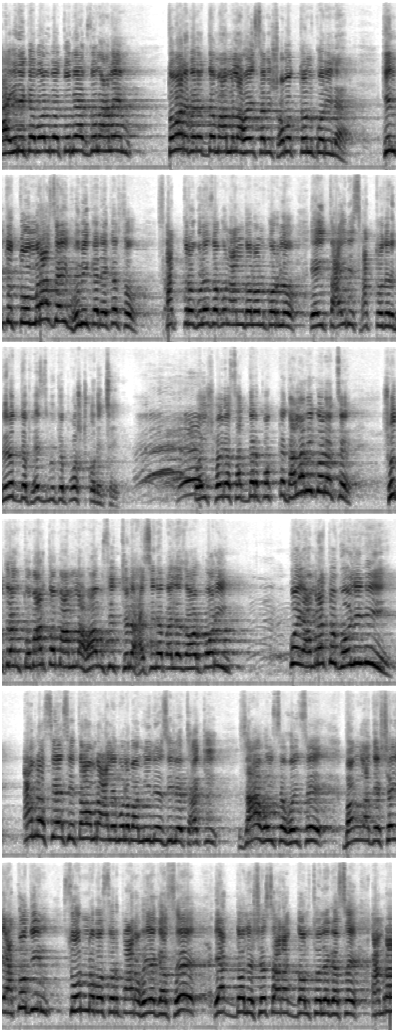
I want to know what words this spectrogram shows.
তাহিরিকে বলব, তুমি একজন আলেম, তোমার বিরুদ্ধে মামলা হয়েছে, আমি সমর্থন করি না। কিন্তু তোমরা যেই ভূমিকা রেখেছো, ছাত্রগুলো যখন আন্দোলন করল, এই তাইরি ছাত্রদের বিরুদ্ধে ফেসবুকে পোস্ট করেছে। ওই স্বৈরাচারদের পক্ষে দালালি করেছে। সুতরাং তোমার তো মামলা হওয়া উচিত ছিল হাসিনা পাইলে যাওয়ার পরই। কই, আমরা তো বলিনি। আমরা চেয়েছি তা আমরা আলেমুলমা মিলে জিলে থাকি। যা হয়েছে হয়েছে বাংলাদেশে এতদিন চন্ন বছর পার হয়ে গেছে, এক দল এসেছে আর এক দল চলে গেছে। আমরা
